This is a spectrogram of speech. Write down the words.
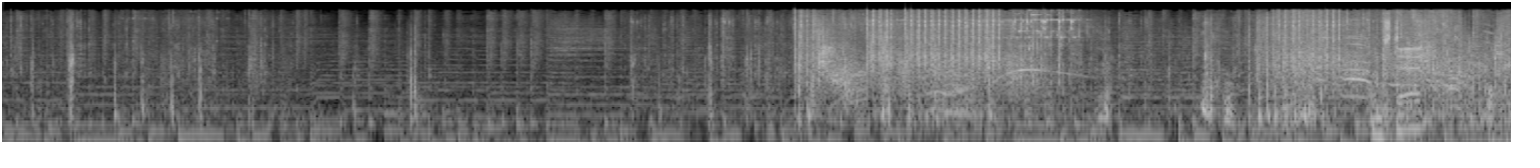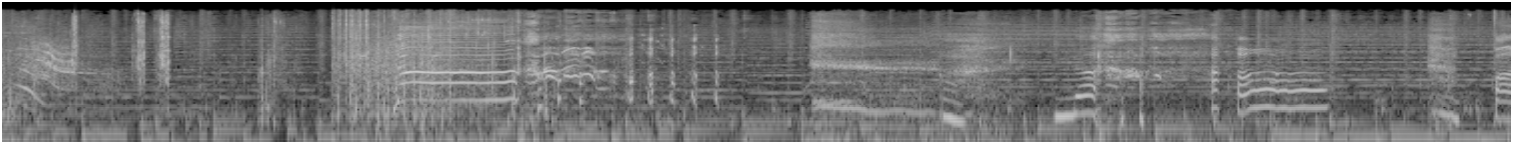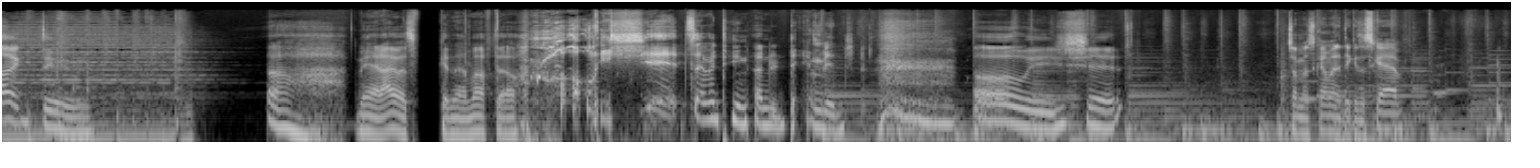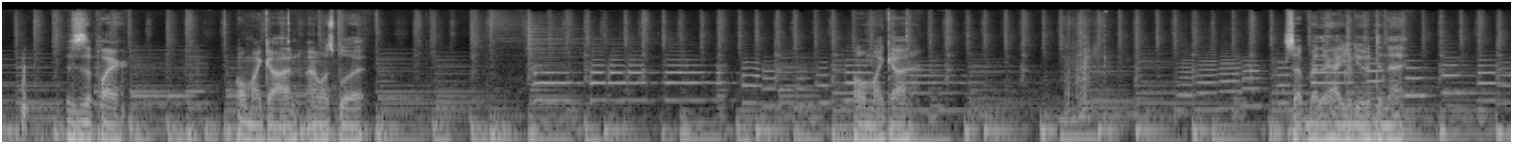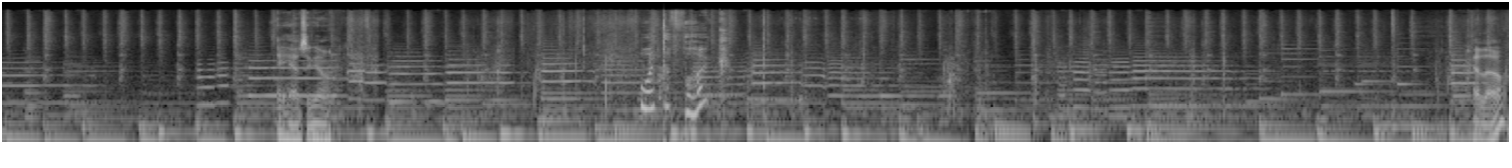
One's dead. No! no! Fuck, dude. Oh, man, I was fucking them up though. Holy shit! 1700 damage. Holy shit. Someone's coming. I think it's a scav. This is a player. Oh my god. I almost blew it. Oh my god. What's up, brother? How you doing tonight? Hey, how's it going? What the fuck? Hello?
